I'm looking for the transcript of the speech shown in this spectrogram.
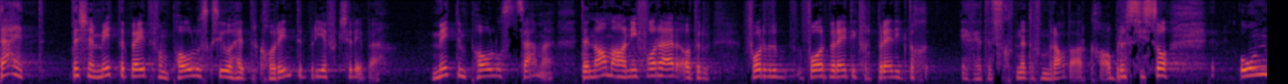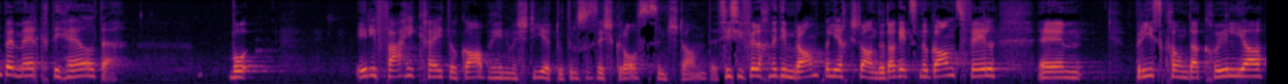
Der, hat, das war ein Mitarbeiter von Paulus und hat den Korintherbrief geschrieben. Mit dem Paulus zusammen. Den Namen habe ich vorher, oder vor der Vorbereitung für die Predigt, doch, ich hatte das nicht auf dem Radar gehabt. Aber es sind so unbemerkte Helden, die ihre Fähigkeiten und Gaben investiert und daraus ist Grosses entstanden. Sie sind vielleicht nicht im Rampenlicht gestanden. Und da gibt es noch ganz viel, ähm, Priska und Aquilia,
